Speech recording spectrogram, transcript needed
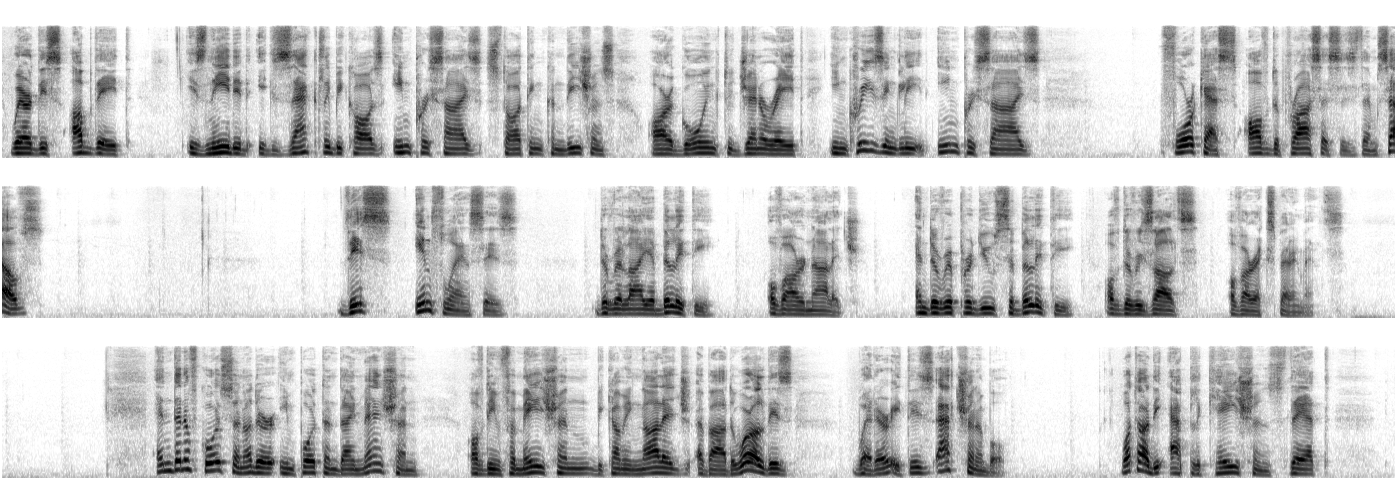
where this update is needed exactly because imprecise starting conditions are going to generate increasingly imprecise forecasts of the processes themselves, this influences the reliability of our knowledge and the reproducibility of the results of our experiments. And then, of course, another important dimension of the information becoming knowledge about the world is whether it is actionable. What are the applications that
